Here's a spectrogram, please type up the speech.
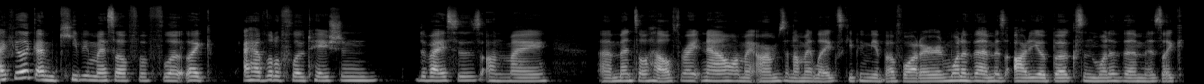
I feel like I'm keeping myself afloat. Like I have little flotation devices on my uh, mental health right now, on my arms and on my legs, keeping me above water. And one of them is audiobooks, and one of them is like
